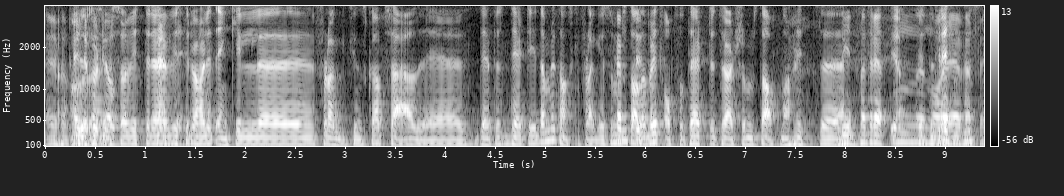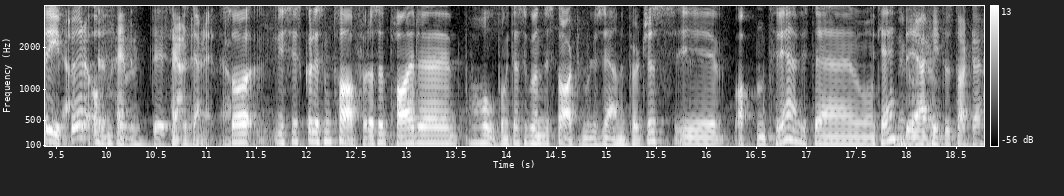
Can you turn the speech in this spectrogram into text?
Eller 48. Så hvis dere, hvis dere har litt enkel eh, flaggkunnskap, så er jo det, det representert i det amerikanske flagget, som stadig har blitt oppdatert etter hvert som statene har blitt Begynt med 13, Ja, nå er det 13 striper og 13 50 50 stjerner. Så hvis vi skal liksom ta for oss et par eh, holdepunkter, så kan vi starte med Luciana Purchase i 1803, hvis det er ok? Det er fint å starte.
